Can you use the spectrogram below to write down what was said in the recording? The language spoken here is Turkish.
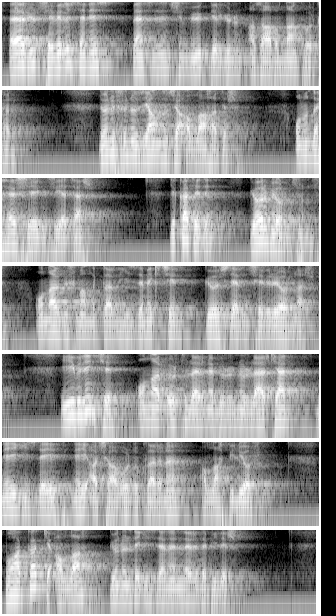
Eğer yüz çevirirseniz ben sizin için büyük bir günün azabından korkarım. Dönüşünüz yalnızca Allah'adır. Onun da her şeye gücü yeter. Dikkat edin, görmüyor musunuz? Onlar düşmanlıklarını gizlemek için göğüslerini çeviriyorlar. İyi bilin ki onlar örtülerine bürünürlerken neyi gizleyip neyi açığa vurduklarını Allah biliyor. Muhakkak ki Allah gönülde gizlenenleri de bilir.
